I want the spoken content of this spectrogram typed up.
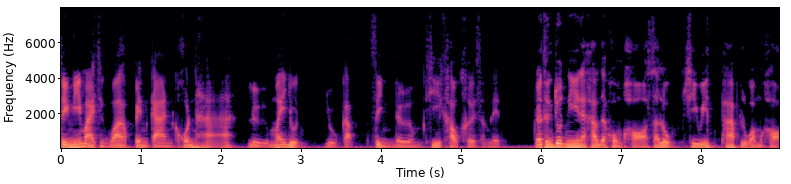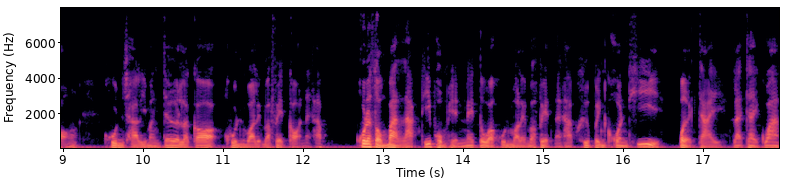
สิ่งนี้หมายถึงว่าเป็นการค้นหาหรือไม่หยุดอยู่กับสิ่งเดิมที่เขาเคยสำเร็จ เดี๋ยวถึงจุดนี้นะครับเดี๋ยวผมขอสรุปชีวิตภาพรวมของคุณชาลีมังเจอร์ แล้วก็คุณวอร์เรนบัฟเฟตก่อนนะครับ คุณสมบัติหลักที่ผมเห็นในตัวคุณวอร์เรนบัฟเฟตนะครับคือเป็นคนที่เปิดใจและใจกว้าง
